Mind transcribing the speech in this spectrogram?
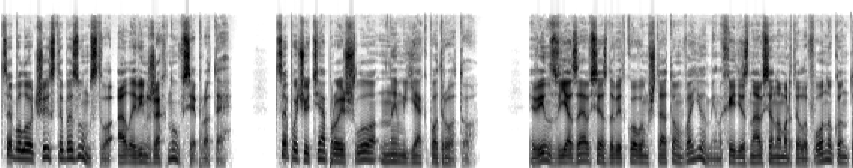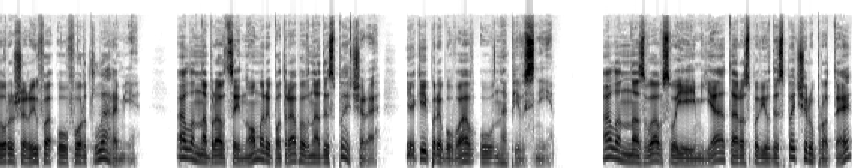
Це було чисте безумство, але він жахнувся про те. Це почуття пройшло ним як по дроту. Він зв'язався з довідковим штатом Вайомінг і дізнався номер телефону контори шерифа у Форт Ларамі, Алан набрав цей номер і потрапив на диспетчера, який перебував у напівсні. Алан назвав своє ім'я та розповів диспетчеру про те,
